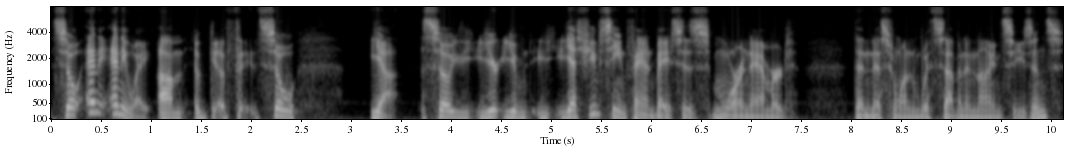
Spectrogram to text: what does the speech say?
So any, anyway, um, so yeah, so you're you've yes, you've seen fan bases more enamored than this one with seven and nine seasons.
